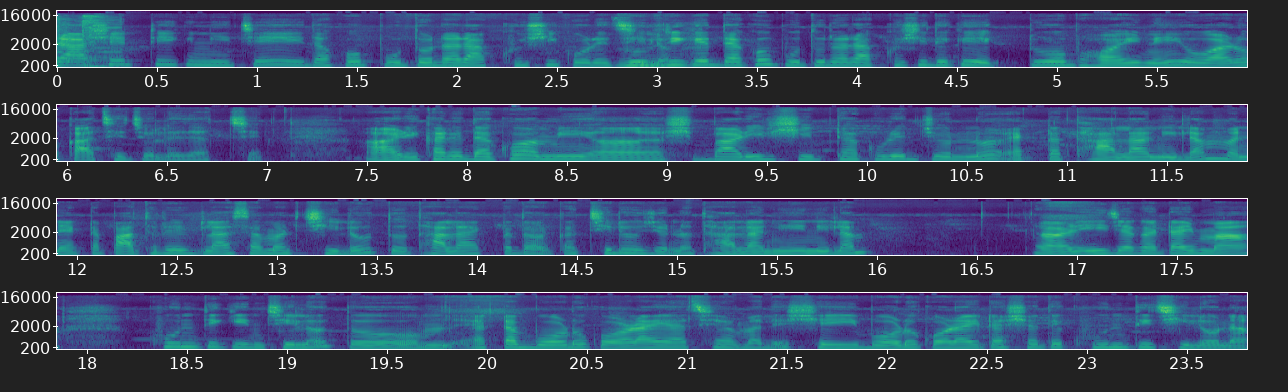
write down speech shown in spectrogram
রাসের ঠিক নিচে এই দেখো পুতনা রাক্ষসী করেছিল। রুদ্রিকের দেখো পুতনা রাক্ষসী দেখে একটুও ভয় নেই, ও আরও কাছে চলে যাচ্ছে। আর এখানে দেখো আমি বাড়ির শিব ঠাকুরের জন্য একটা থালা নিলাম মানে একটা পাথরের গ্লাস আমার ছিল, তো থালা একটা দরকার ছিল, ওই জন্য থালা নিয়ে নিলাম। আর এই জায়গাটায় মা খুন্তি কিনছিল। তো একটা বড় কড়াই আছে আমাদের। সেই বড় কড়াইটার সাথে খুন্তি ছিল না।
